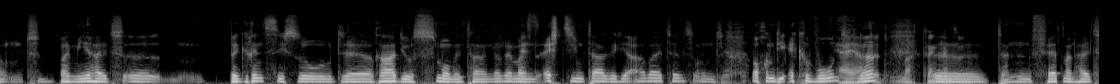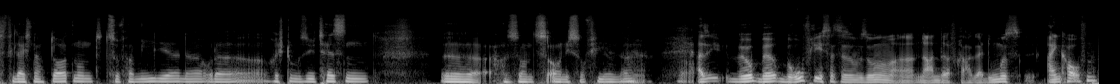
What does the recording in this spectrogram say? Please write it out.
und bei mir halt äh, begrenzt sich so der Radius momentan. Ne? Wenn man Es- echt sieben Tage hier arbeitet und Ja. auch um die Ecke wohnt, Ja, ja, ne? dann äh, dann fährt man halt vielleicht nach Dortmund zur Familie ne? oder Richtung Südhessen. Äh, aber sonst auch nicht so viel. Ne? Also be be beruflich ist das ja sowieso eine andere Frage. Du musst einkaufen.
